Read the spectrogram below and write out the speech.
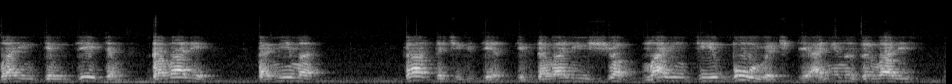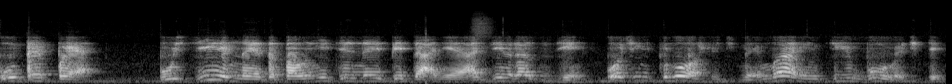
маленьким детям давали, помимо карточек детских, давали еще маленькие булочки. Они назывались УДП усиленное дополнительное питание один раз в день. Очень крошечные, маленькие булочки.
